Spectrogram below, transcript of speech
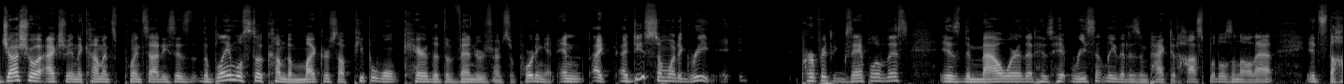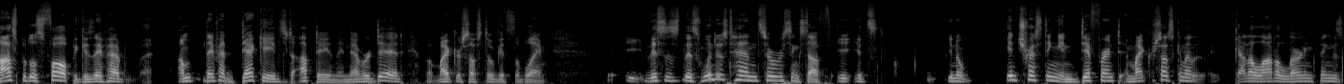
Joshua actually in the comments points out, he says, the blame will still come to Microsoft. People won't care that the vendors aren't supporting it. And I, I do somewhat agree. Perfect example of this is the malware that has hit recently that has impacted hospitals and all that. It's the hospital's fault because they've had um, they've had decades to update and they never did, but Microsoft still gets the blame. This is this Windows 10 servicing stuff. It's you know interesting and different and microsoft's gonna got a lot of learning things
